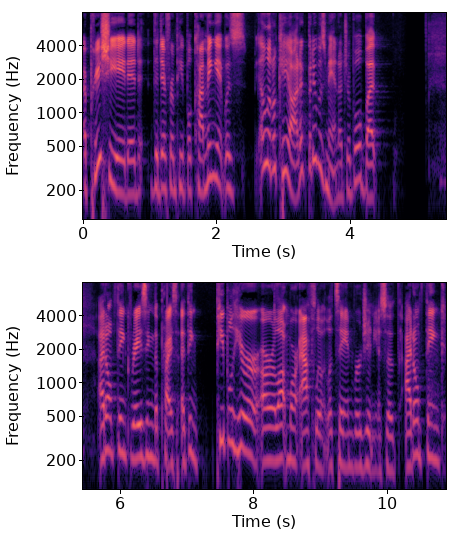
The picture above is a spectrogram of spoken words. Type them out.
appreciated the different people coming. It was a little chaotic, but it was manageable. But I don't think raising the price, I think people here are, are, a lot more affluent, let's say in Virginia. So I don't think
